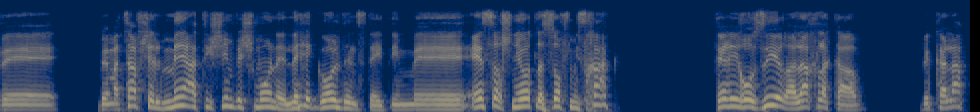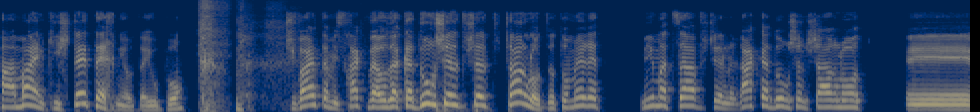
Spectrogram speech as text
ובמצב של 198 לגולדן סטייט, עם אה, עשר שניות לסוף משחק, טרי רוזיר הלך לקו וקלע פעמיים, כי שתי טכניות היו פה, השווה את המשחק, ועוד הכדור של, של שרלוט, זאת אומרת, ממצב של רק כדור של שרלוט, אה,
